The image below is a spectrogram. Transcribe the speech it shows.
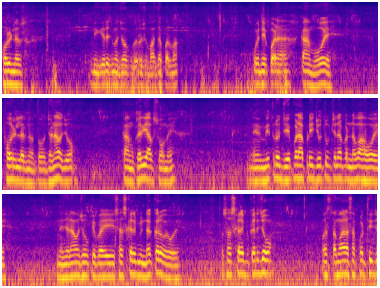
ફોરેનરની ગેરેજમાં જોબ કરું છું, માધાપરમાં. કોઈને પણ કામ હોય ફોર તો જણાવજો. કામ કરી આપશું અમે. અને મિત્રો, જે પણ આપણી યુટ્યુબ ચેનલ પર નવા હોય ને જણાવો છો કે ભાઈ સબસ્ક્રાઈબ ન કરવો હોય, તો સબસ્ક્રાઈબ કરજો. બસ તમારા સપોર્ટથી જ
